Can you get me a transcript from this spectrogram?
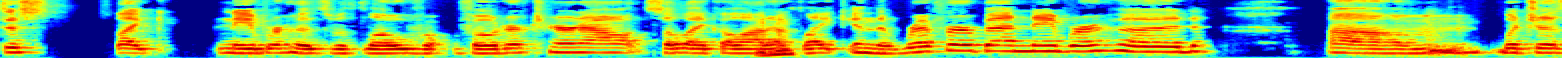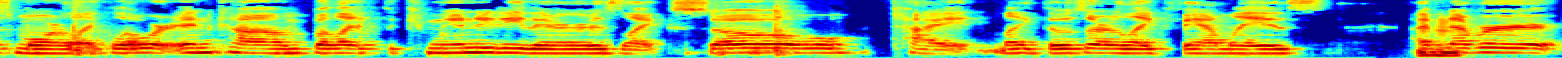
just like neighborhoods with low vo- voter turnout. So like a lot of like in the Riverbend neighborhood, um, which is more like lower income, but like the community there is like so tight. Like those are like families. I've Mhm. never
